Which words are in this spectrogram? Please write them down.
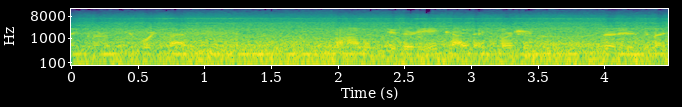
Flight front of 245. Bahamas 238, contact departure. That is tonight.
